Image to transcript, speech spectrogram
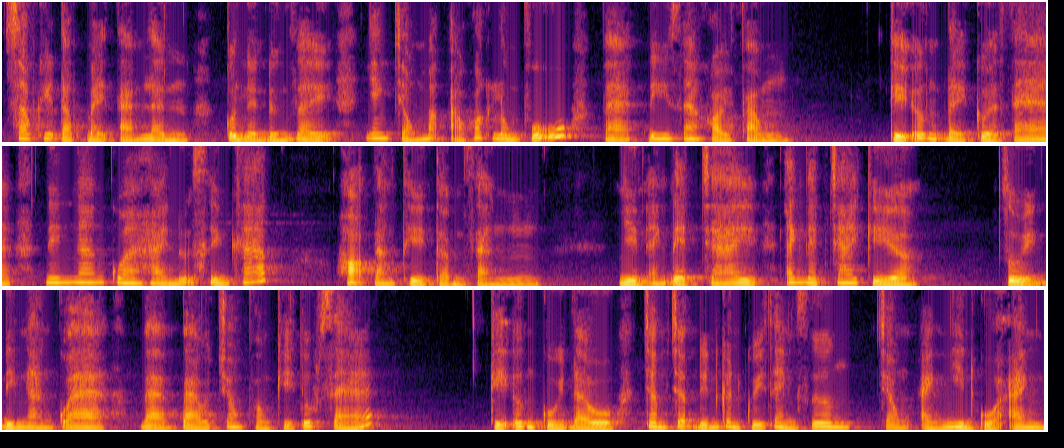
Sau khi đọc 7-8 lần, cô liền đứng dậy, nhanh chóng mặc áo khoác lông vũ và đi ra khỏi phòng. Kỳ ưng đẩy cửa ra, đi ngang qua hai nữ sinh khác. Họ đang thì thầm rằng Nhìn anh đẹp trai, anh đẹp trai kìa. Rồi đi ngang qua và vào trong phòng ký túc xá. Kỳ ưng cúi đầu, chậm chậm đến gần Quý Thành Dương trong ánh nhìn của anh.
